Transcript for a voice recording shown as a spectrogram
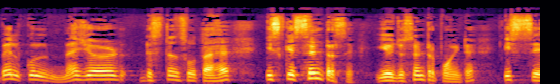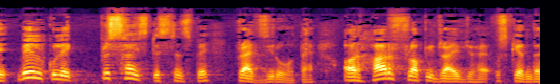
بالکل میجرڈ ڈسٹینس ہوتا ہے اس کے سینٹر سے، یہ جو سینٹر پوائنٹ ہے، اس سے بالکل ایک پرسائز ڈسٹینس پہ ٹریک زیرو ہوتا ہے۔ اور ہر فلوپی ڈرائیو جو ہے، اس کے اندر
